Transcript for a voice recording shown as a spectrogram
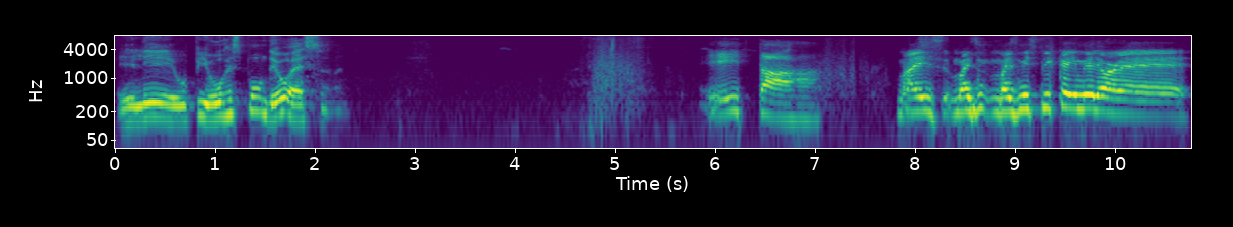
ele, o PO respondeu essa, né? Eita! Mas, mas, mas me explica aí melhor. É...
